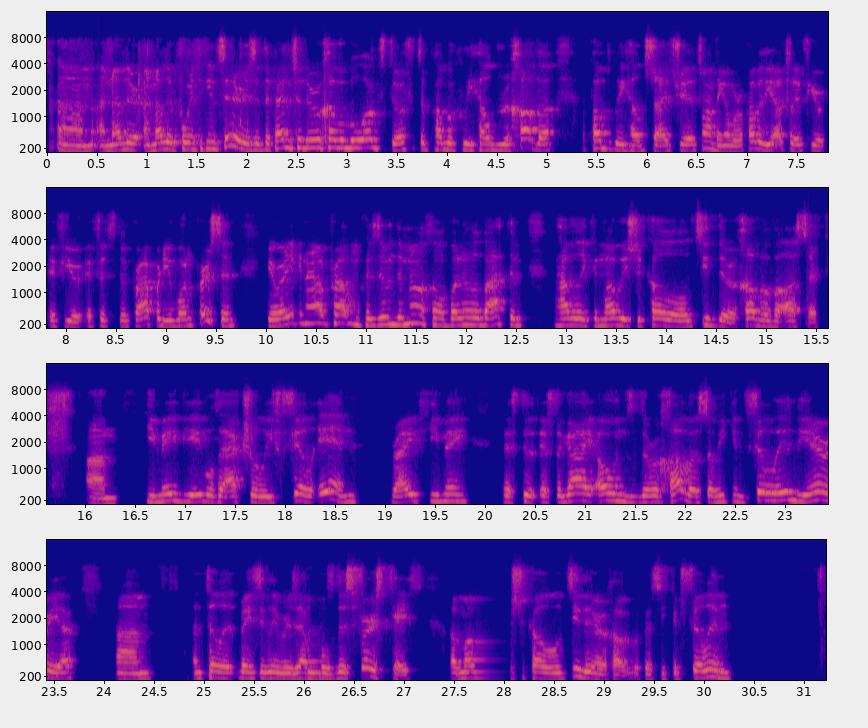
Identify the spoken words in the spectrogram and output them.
Um, another another point to consider is it depends who the rechava belongs to. If it's a publicly held rechava, a publicly held shayt tree, that's one thing. A rechava the if you're if you're if it's the property of one person, you're already gonna have a problem because in the milchal, but in the batim, have like a mavi shekol see the rechava va'aser. Um, he may be able to actually fill in, right? He may if the if the guy owns the rechava, so he can fill in the area um, until it basically resembles this first case of because he could fill in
